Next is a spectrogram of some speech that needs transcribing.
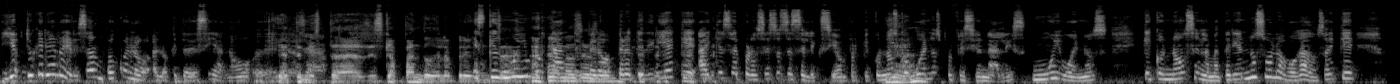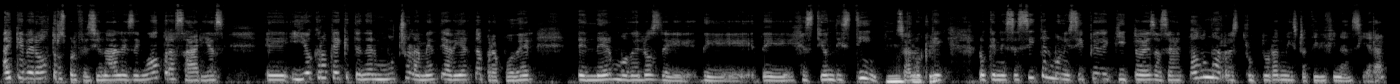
y yo, yo quería regresar un poco a lo, a lo que te decía, ¿no? Eh, Ya te me estás escapando de la pregunta. es que es muy No importante, pero, pero te diría que hay que hacer procesos de selección, porque conozco Ya. buenos profesionales, muy buenos, que conocen la materia, no solo abogados, hay que, hay que ver otros profesionales en otras áreas, eh, y yo creo que hay que tener mucho la mente abierta para poder tener modelos de, de- de gestión distintos. O sea, Mm, lo, ok. que, lo que necesita el municipio de Quito es hacer toda una reestructura administrativa y financiera,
